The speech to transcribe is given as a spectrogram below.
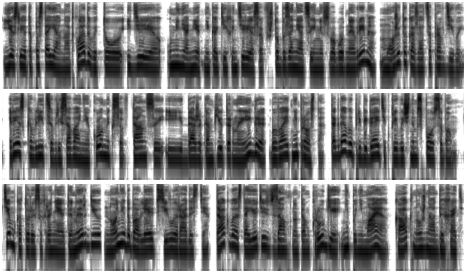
Если это постоянно откладывать, то идея «у меня нет никаких интересов, чтобы заняться ими в свободное время» может оказаться правдивой. Резко влиться в рисование комиксов, танцы и даже компьютерные игры бывает непросто. Тогда вы прибегаете к привычным способам, тем, которые сохраняют энергию, но не добавляют силы радости. Так вы остаетесь в замкнутом круге, не понимая, как нужно отдыхать.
